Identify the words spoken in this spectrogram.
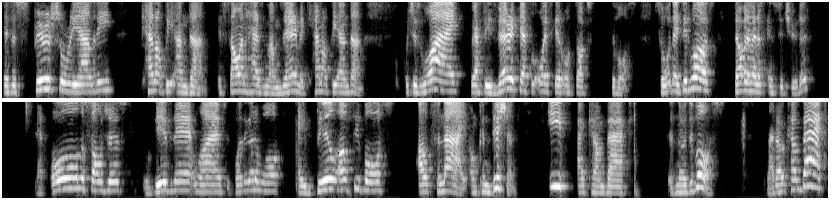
There's a spiritual reality cannot be undone. If someone has mamzerim, it cannot be undone. Which is why we have to be very careful always get Orthodox divorce. So what they did was David Melech instituted that all the soldiers will give their wives, before they go to war, a bill of divorce al tanai, on condition. If I come back, there's no divorce. If I don't come back,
